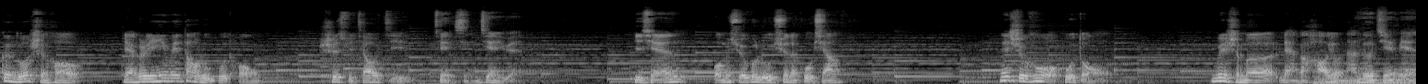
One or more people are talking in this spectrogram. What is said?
更多时候，两个人因为道路不同，失去交集，渐行渐远。以前我们学过鲁迅的《故乡》，那时候我不懂，为什么两个好友难得见面，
